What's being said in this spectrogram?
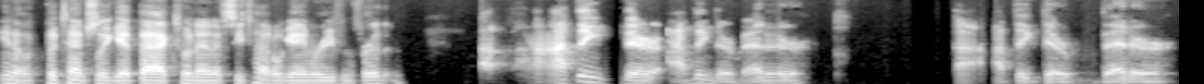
you know, potentially get back to an NFC title game or even further. I think they're I think they're better. I I think they're better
